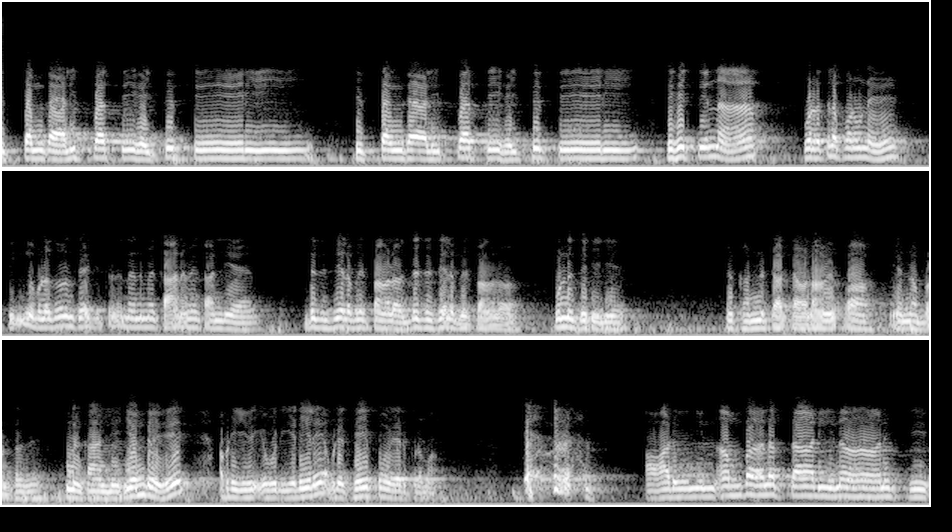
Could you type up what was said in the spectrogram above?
சித்தங்க அளிப்ப திகைத்து தேரி சித்தங்க அளிப்ப திகைத்து தேரி திகைத்துன்னா ஒரு இடத்துல போனோன்னு இங்க இவ்வளவு தூரம் தேடிட்டு நன்மை காணவே காணலையே. இந்த திசையில போயிருப்பாங்களோ? இந்த திசையில போயிருப்பாங்களோ? ஒண்ணும் தெரியலையே. கண்ணு டாட்டாவலாமப்பா என்ன பண்றது? இன்னும் காணலி என்று அப்படி ஒரு இடையிலே அப்படி தேய்ப்பும் ஏற்படுமா? ஆடு நின் அம்பலத்தாடினானுக்கு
